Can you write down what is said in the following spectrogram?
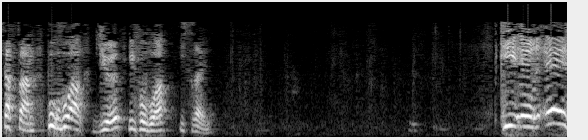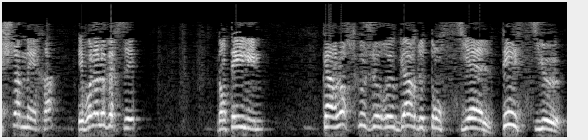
sa femme. Pour voir Dieu, il faut voir Israël. Et voilà le verset dans Teilim. Car lorsque je regarde ton ciel, tes cieux,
